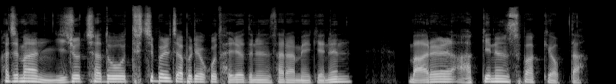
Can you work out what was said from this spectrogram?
하지만 이조차도 트집을 잡으려고 달려드는 사람에게는 말을 아끼는 수밖에 없다.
